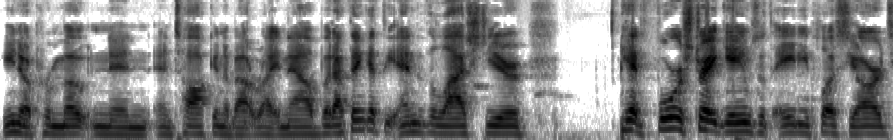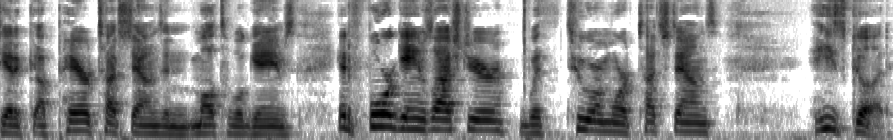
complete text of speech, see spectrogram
you know, promoting and, and talking about right now. But I think at the end of the last year, he had four straight games with 80 plus yards. He had a, a pair of touchdowns in multiple games. He had four games last year with two or more touchdowns. He's good.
